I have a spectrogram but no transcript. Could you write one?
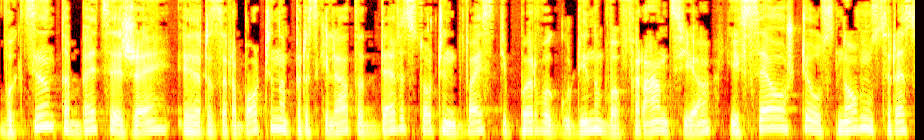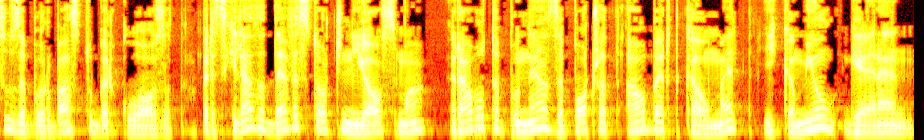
Вакцината БЦЖ е разработена през 1921 година във Франция и все още е основно средство за борба с туберкулозата. През 1908 работа по нея започват Алберт Калмет и Камил Герен.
